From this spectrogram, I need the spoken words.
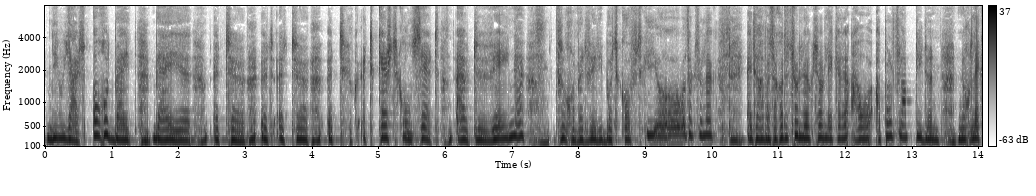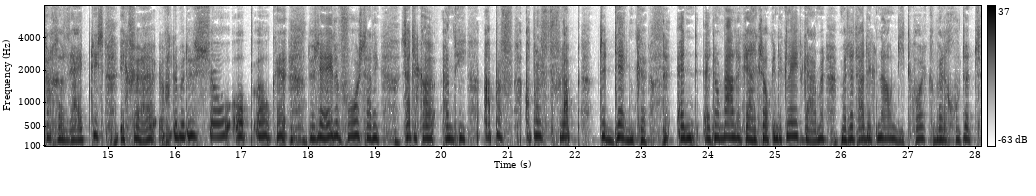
nieuwjaarsochtend bij, bij het, het, het, het, het, kerstconcert uit de Wenen. Vroeger met Willy Boskowski, oh, wat ook zo leuk. En daar was ook altijd zo leuk, zo'n lekkere oude appelflap die dan nog lekker gerijpt is. Ik verheugde me dus zo op ook. Hè. Dus de hele voorstelling zat ik al aan die appel, appelflap te denken. En, en normaal krijg ik ze ook in de kleedkamer, maar dat had ik nou niet hoor. Maar goed, dat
